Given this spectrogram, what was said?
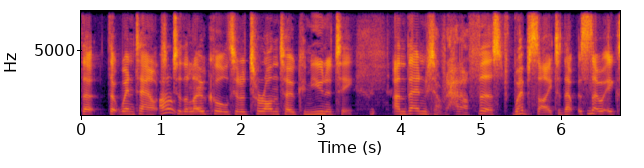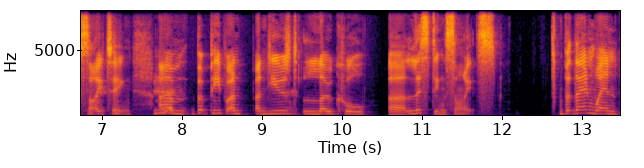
that that went out oh, to the local sort of Toronto community, and then we had our first website, and that was so exciting. Um, but people and and used local uh, listing sites. But then when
